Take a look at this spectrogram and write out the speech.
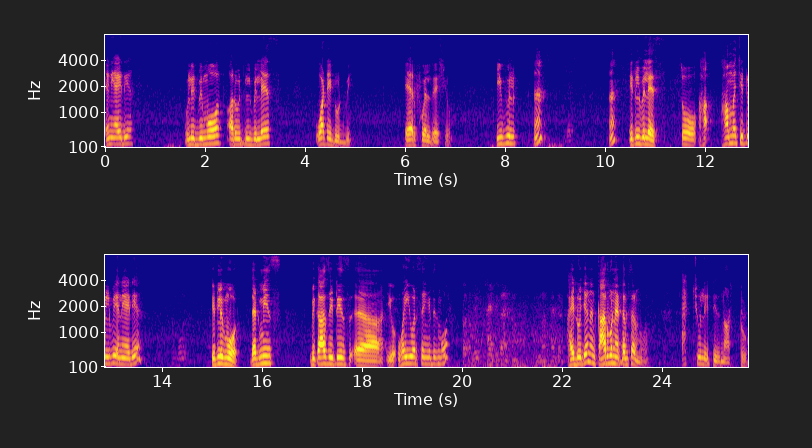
Any idea? Will it be more or it will be less? What it would be? Air fuel ratio. If will huh? Huh? it will be less. So how, how much it will be? Any idea? It will be more. That means because it is uh, you, why you are saying it is more hydrogen and carbon atoms are more. Actually it is not true.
